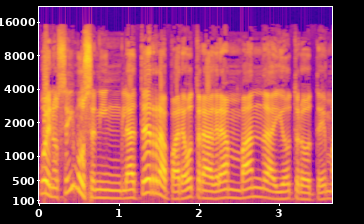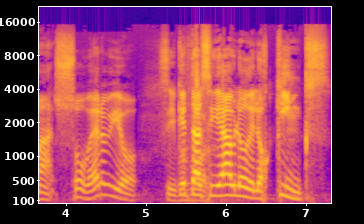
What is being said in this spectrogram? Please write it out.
Bueno, seguimos en Inglaterra para otra gran banda y otro tema soberbio. Sí, ¿Qué tal favor. si hablo de los Kinks?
